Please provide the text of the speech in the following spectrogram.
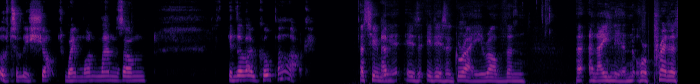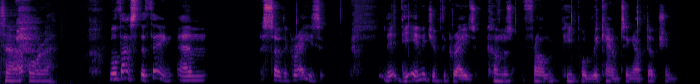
utterly shocked when one lands on in the local park. Assuming Um, it is it is a grey rather than a, an alien or a predator or a. Well, that's the thing. Um, so the Greys, the, the image of the Greys comes from people recounting abduction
